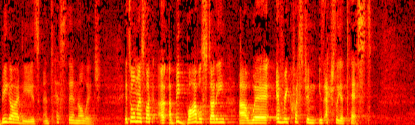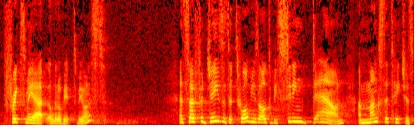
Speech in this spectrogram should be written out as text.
big ideas and test their knowledge. It's almost like a, a big Bible study uh, where every question is actually a test. Freaks me out a little bit, to be honest. And so, for Jesus at 12 years old to be sitting down amongst the teachers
